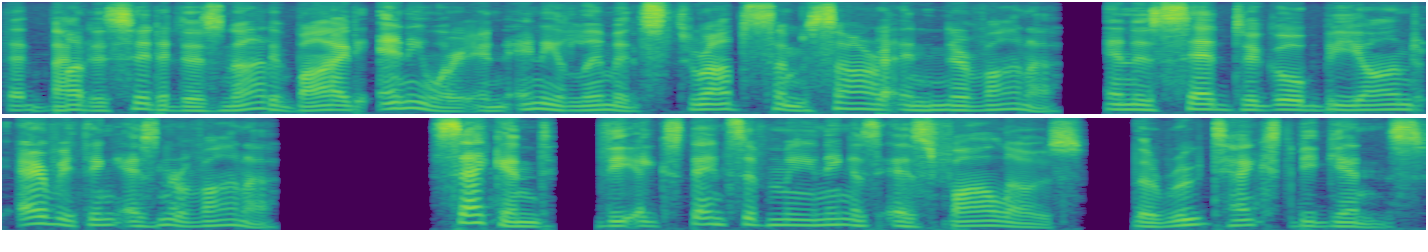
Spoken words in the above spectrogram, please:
that Bodhicitta does not abide anywhere in any limits throughout samsara and nirvana, and is said to go beyond everything as nirvana. Second, the extensive meaning is as follows the root text begins.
